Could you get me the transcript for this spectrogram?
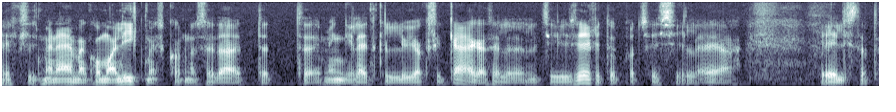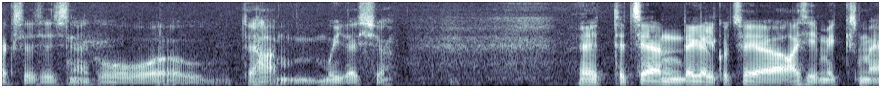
ehk siis me näeme ka oma liikmeskonnas seda, et, et mingil hetkel lüüakse käega sellele tsiviliseeritud protsessile ja eelistatakse siis nagu teha muid asju et, et see on tegelikult see asi, miks me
